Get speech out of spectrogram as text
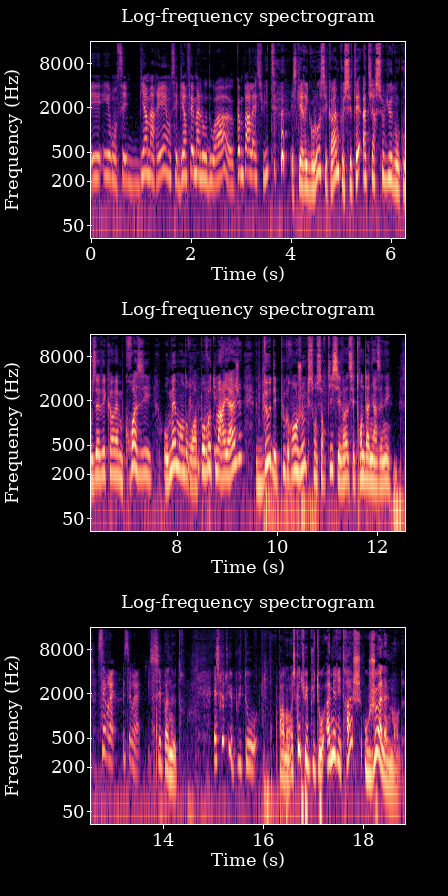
et, et on s'est bien marré, on s'est bien fait mal aux doigts, euh, comme par la suite. Et ce qui est rigolo, c'est quand même que c'était à Tierce-Lieu. Donc vous avez quand même croisé au même endroit pour votre mariage deux des plus grands jeux qui sont sortis ces, 20 ces 30 dernières années. c'est vrai, c'est vrai. C'est pas neutre. Est-ce que tu es plutôt, pardon, est-ce que tu es plutôt Ameritrash ou jeu à l'allemande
